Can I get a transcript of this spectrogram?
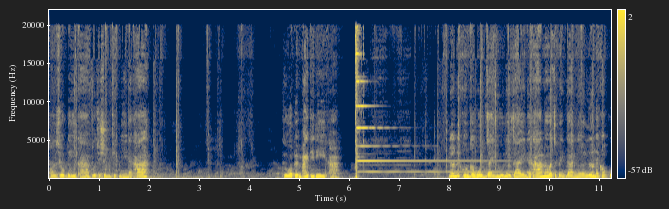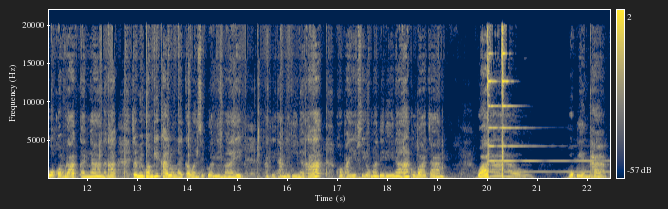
ขอโชคดีค่ะ ผู้ที่ชมคลิปนี้นะคะ ถือว่าเป็นไพ่ที่ดีค่ะ เรื่องที่คุณกังวลใจอยู่ในใจนะคะ ไม่ว่าจะเป็นการเงินเรื่องในครอบครัวความรักการงานนะคะ จะมีความขี้คายลงใน9วัน10 วันนี้ไหมอธิษฐานดีๆนะคะ ขอไพ่ยิปซีออกมาดีๆนะครูบาอาจารย์ว้าวหกเหรียญค่ะ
